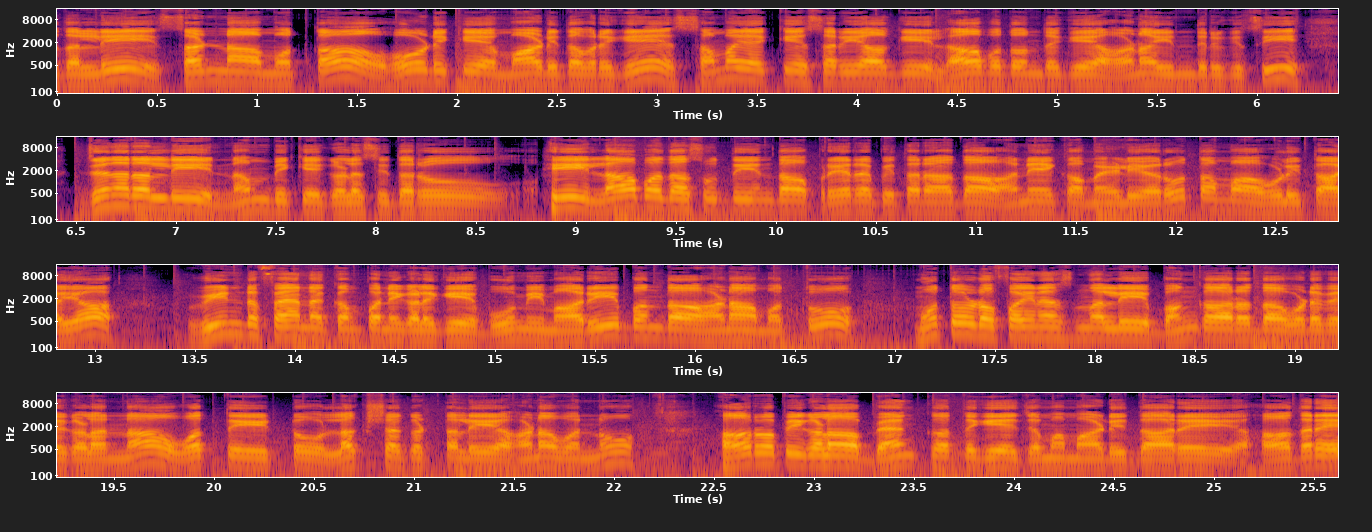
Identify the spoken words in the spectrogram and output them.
ಆರಂಭದಲ್ಲಿ ಸಣ್ಣ ಮೊತ್ತ ಹೂಡಿಕೆ ಮಾಡಿದವರಿಗೆ ಸಮಯಕ್ಕೆ ಸರಿಯಾಗಿ ಲಾಭದೊಂದಿಗೆ ಹಣ ಹಿಂದಿರುಗಿಸಿ ಜನರಲ್ಲಿ ನಂಬಿಕೆ ಗಳಿಸಿದರು. ಈ ಲಾಭದ ಸುದ್ದಿಯಿಂದ ಪ್ರೇರೇಪಿತರಾದ ಅನೇಕ ಮಹಿಳೆಯರು ತಮ್ಮ ಉಳಿತಾಯ ವಿಂಡ್ ಫ್ಯಾನ್ ಕಂಪನಿಗಳಿಗೆ ಭೂಮಿ ಮಾರಿ ಬಂದ ಹಣ ಮತ್ತು ಮುತ್ತೋಡು ಫೈನಾನ್ಸ್ನಲ್ಲಿ ಬಂಗಾರದ ಒಡವೆಗಳನ್ನು ಒತ್ತೆ ಇಟ್ಟು ಲಕ್ಷಗಟ್ಟಲೆ ಹಣವನ್ನು ಆರೋಪಿಗಳ ಬ್ಯಾಂಕ್ ಖಾತೆಗೆ ಜಮಾ ಮಾಡಿದ್ದಾರೆ. ಆದರೆ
